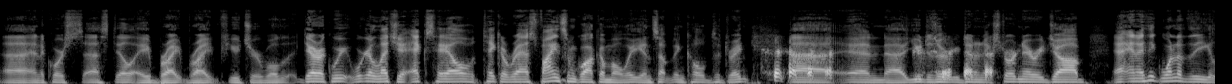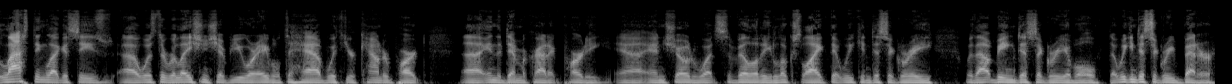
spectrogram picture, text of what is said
and of course, uh, still a bright, bright future. Well, Derek, we, we're going to let you exhale, take a rest, find some guacamole and something cold to drink. Uh, and uh, you deserve. You've done an extraordinary job. And I think one of the lasting legacies uh, was the relationship you were able to have with your counterpart. Uh, in the Democratic Party, and showed what civility looks like. That we can disagree without being disagreeable. That we can disagree better,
